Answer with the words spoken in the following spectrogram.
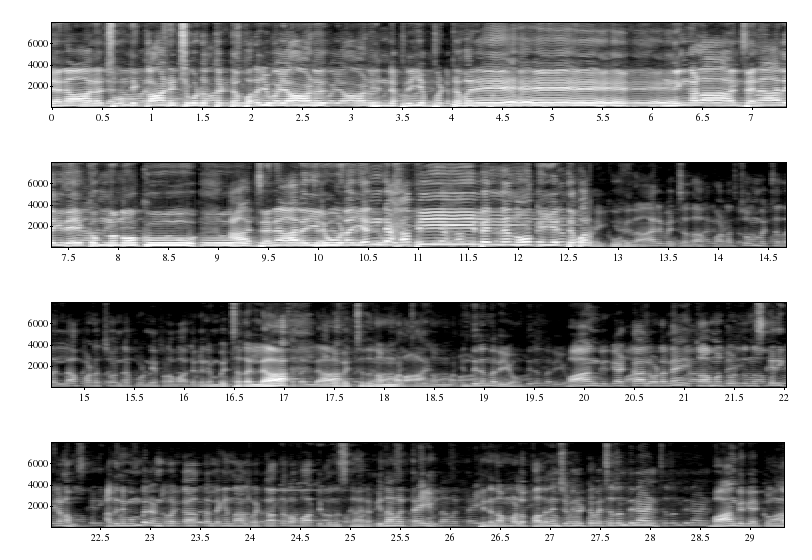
ജനാല ചൂണ്ടിക്കാണിച്ചു കൊടുത്തിട്ട് പറയുകയാണ് എന്റെ പ്രിയപ്പെട്ടവരെ നിങ്ങൾ ആ ജനാലയിലേക്കൊന്ന് നോക്കൂ. ആ ജനാലയിലൂടെ എന്റെ ഹബീബ് എന്നെ നോക്കിയിട്ട് പറഞ്ഞു പടച്ചോൻ വെച്ചതല്ല പടച്ചോന്റെ പുണ്യ പ്രവാചകനും വെച്ചതല്ല. അത് വെച്ചത് നമ്മളാണ്. എന്തിനെന്നറിയോ? ബാങ്ക് കേട്ടാൽ ഉടനെ ഇക്കാമത്ത് കൊടുത്ത് നിസ്കരിക്കണം. അതിന് മുമ്പ് രണ്ടരക്കാത്ത അല്ലെങ്കിൽ നാലരക്കാത്ത റവാത്തിബ് നിസ്കാരം. ഇതാണ് ടൈം. പിന്നെ നമ്മൾ പതിനഞ്ച് മിനിറ്റ് വെച്ചത് എന്തിനാണ്? ബാങ്ക് കേൾക്കുന്ന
